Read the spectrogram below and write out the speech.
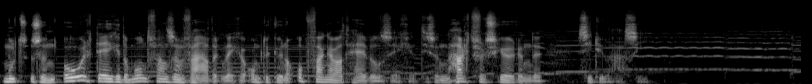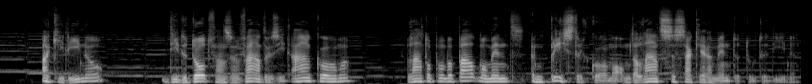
moet zijn oor tegen de mond van zijn vader leggen om te kunnen opvangen wat hij wil zeggen. Het is een hartverscheurende situatie. Aquilino, die de dood van zijn vader ziet aankomen, laat op een bepaald moment een priester komen om de laatste sacramenten toe te dienen.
